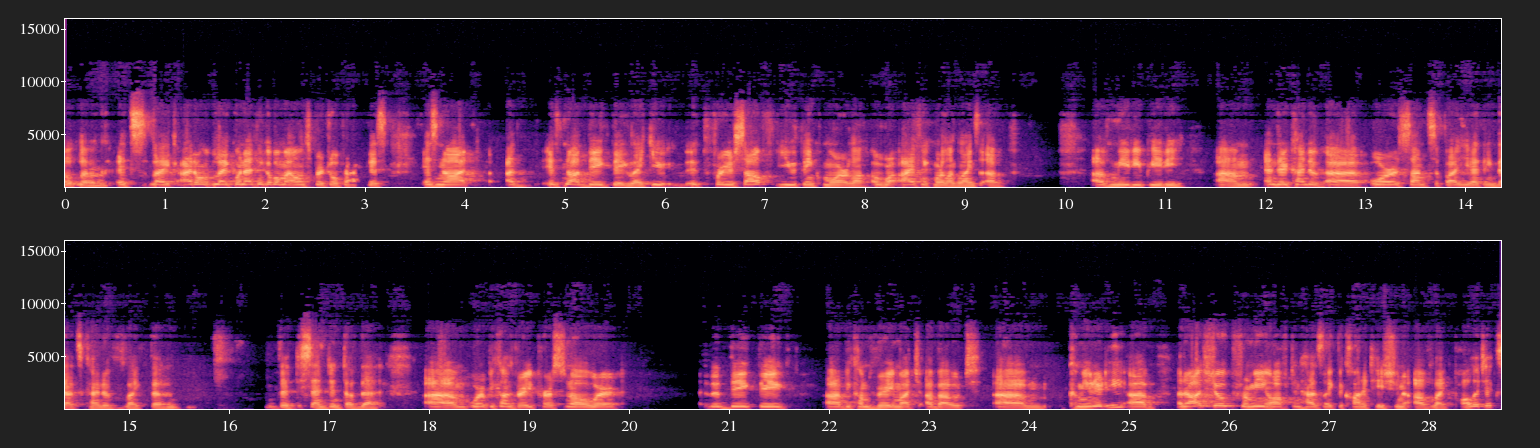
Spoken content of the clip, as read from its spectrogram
outlook. Mm. It's like I don't like when I think about my own spiritual practice. It's not a, it's not big big like you it, for yourself. You think more along. Or I think more along the lines of of Miri Piri. Um, and they're kind of uh, or Sant Sipahi. I think that's kind of like the the descendant of that. um, where it becomes very personal, where the dig dig uh, becomes very much about um, community. Um, Rajjog for me often has like the connotation of like politics.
